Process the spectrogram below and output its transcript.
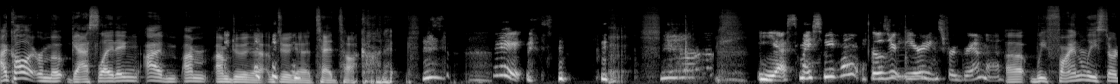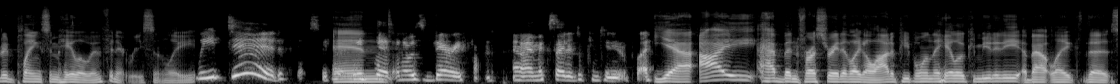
I call it remote gaslighting. I'm I'm I'm doing a I'm doing a TED talk on it. Great. yes, my sweetheart. Those are earrings for Grandma. Uh, we finally started playing some Halo Infinite recently. We did. Yes, sweetheart, And- we did, and it was very fun. And I'm excited to continue to play. Yeah, I have been frustrated, like a lot of people in the Halo community, about like the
